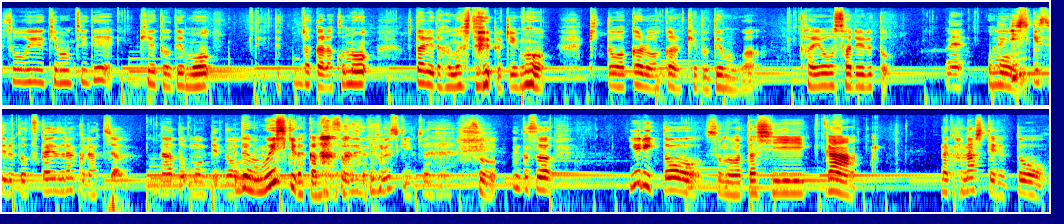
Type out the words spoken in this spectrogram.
そういう気持ちで「けどでも」って言ってだからこの2人で話してる時もきっと分かる分かるけどでもが多用されるとね。意識すると使いづらくなっちゃうなと思うけど。でも無意識だから。そうだよね。無意識言っちゃうんだよね。そう。なんかそうゆりとその私がなんか話してると、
